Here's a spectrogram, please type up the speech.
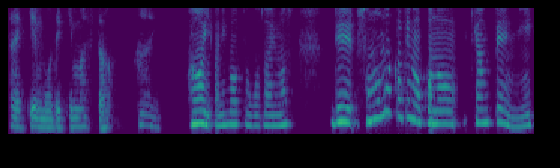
体験もできました。はい、はい、ありがとうございます。で、その中でもこのキャンペーンに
